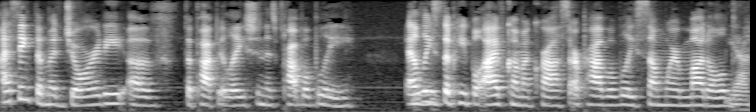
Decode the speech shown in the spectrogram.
I think the majority of the population is probably Mm-hmm. at least the people I've come across are probably somewhere muddled. Yeah,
